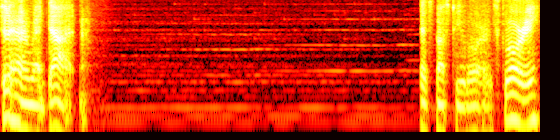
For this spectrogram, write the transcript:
Should have had a red dot. This must be Laura's glory.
